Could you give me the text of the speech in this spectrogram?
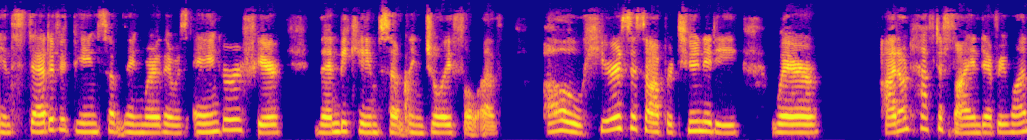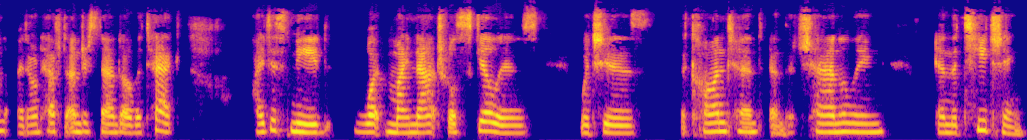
instead of it being something where there was anger or fear, then became something joyful of, oh, here's this opportunity where I don't have to find everyone. I don't have to understand all the tech. I just need what my natural skill is, which is the content and the channeling and the teaching.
